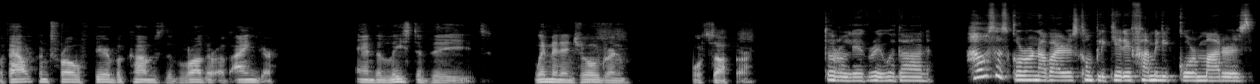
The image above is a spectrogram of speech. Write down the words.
Without control, fear becomes the brother of anger, and the least of these, women and children, will suffer. Totally agree with that. How has coronavirus complicated family court matters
